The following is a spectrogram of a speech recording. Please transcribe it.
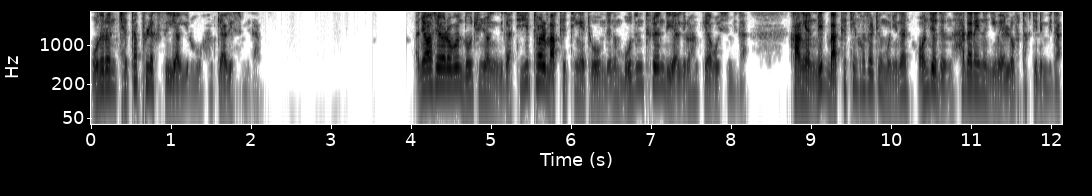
오늘은 제타플렉스 이야기로 함께 하겠습니다. 안녕하세요 여러분 노준영입니다. 디지털 마케팅에 도움되는 모든 트렌드 이야기로 함께하고 있습니다. 강연 및 마케팅 컨설팅 문의는 언제든 하단에 있는 이메일로 부탁드립니다.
